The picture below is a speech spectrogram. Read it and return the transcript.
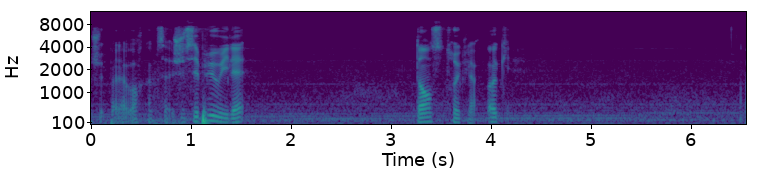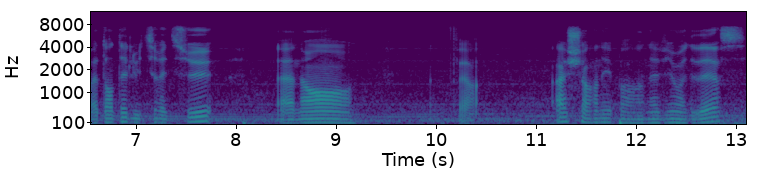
Je vais pas l'avoir comme ça. Je sais plus où il est. Dans ce truc là. Ok. On va tenter de lui tirer dessus. Ah non. Faire acharner par un avion adverse.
